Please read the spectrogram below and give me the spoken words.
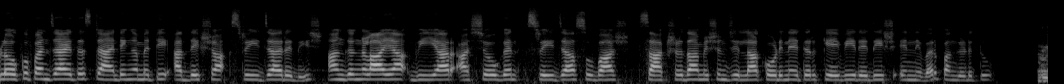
block panchayat standing committee അധ്യക്ഷ ശ്രീജ രതീഷ് അംഗങ്ങളായ വി ആർ അശോകൻ ശ്രീജ സുഭാഷ് സാക്ഷരതാ മിഷൻ ജില്ലാ കോർഡിനേറ്റർ കെ വി രതീഷ് എന്നിവർ പങ്കെടുത്തു. ഒരു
